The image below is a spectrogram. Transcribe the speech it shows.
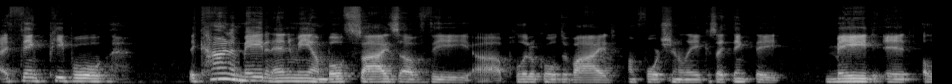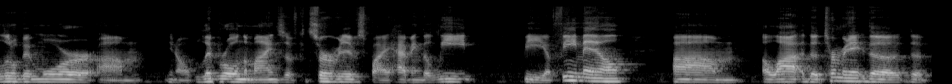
I think people they kind of made an enemy on both sides of the uh, political divide, unfortunately, because I think they made it a little bit more, um, you know, liberal in the minds of conservatives by having the lead be a female. Um, a lot the Terminator, the the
